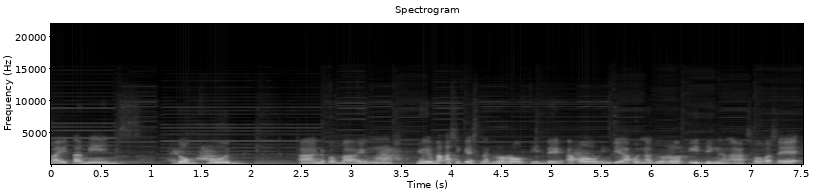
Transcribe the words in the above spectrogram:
vitamins, dog food, ano pa ba? Yung yung iba kasi guys nagro-raw feed eh. Ako hindi ako nagro-raw feeding ng aso kasi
